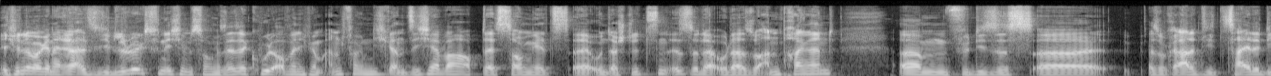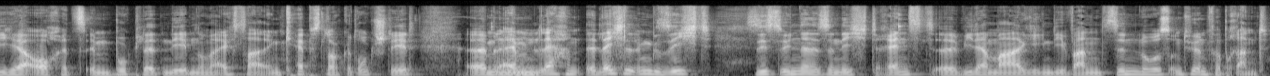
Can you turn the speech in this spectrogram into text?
Ich finde aber generell, also die Lyrics finde ich im Song sehr, sehr cool, auch wenn ich mir am Anfang nicht ganz sicher war, ob der Song jetzt äh, unterstützend ist oder, oder so anprangernd. Ähm, für dieses, äh, also gerade die Zeile, die hier auch jetzt im Booklet neben nochmal extra in Caps Lock gedruckt steht, äh, mit einem Lächeln, äh, Lächeln im Gesicht, siehst du Hindernisse nicht, rennst äh, wieder mal gegen die Wand, sinnlos und Türen verbrannt.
